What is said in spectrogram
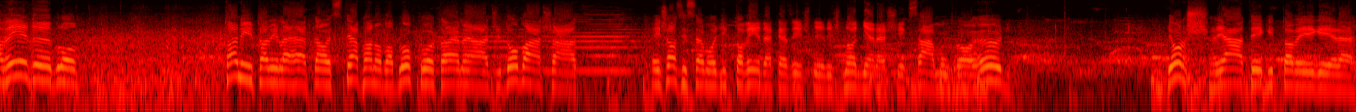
a védő blokk, tanítani lehetne, hogy Stepanova blokkolta Emeácsi dobását, és azt hiszem, hogy itt a védekezésnél is nagy nyereség számunkra a hölgy. Gyors játék itt a végére.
